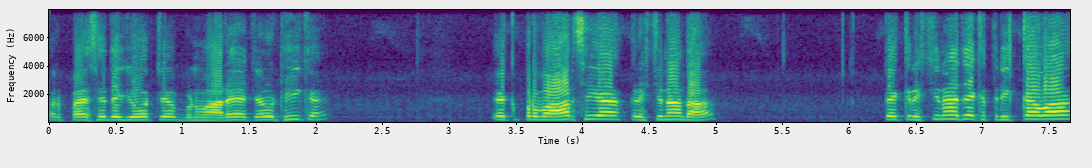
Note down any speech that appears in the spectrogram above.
ਔਰ ਪੈਸੇ ਦੇ ਜ਼ੋਰ 'ਚ ਬਣਵਾ ਰਹੇ ਆ। ਚਲੋ ਠੀਕ ਹੈ। ਇੱਕ ਪਰਿਵਾਰ ਸੀਗਾ ਕ੍ਰਿਸਚਨਾਂ ਦਾ। ਤੇ ਕ੍ਰਿਸਚਨਾਂ 'ਚ ਇੱਕ ਤਰੀਕਾ ਵਾ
